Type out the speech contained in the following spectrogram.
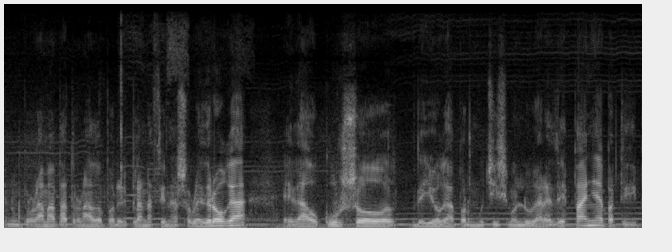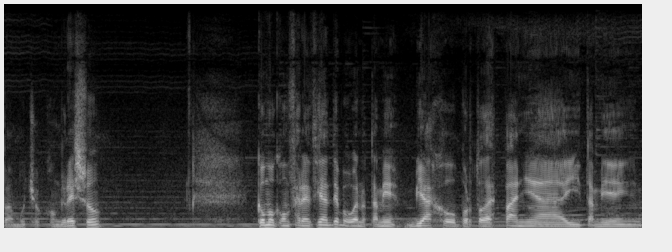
en un programa patronado por el Plan Nacional sobre Droga. He dado cursos de yoga por muchísimos lugares de España, he participado en muchos congresos. Como conferenciante, pues bueno, también viajo por toda España y también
